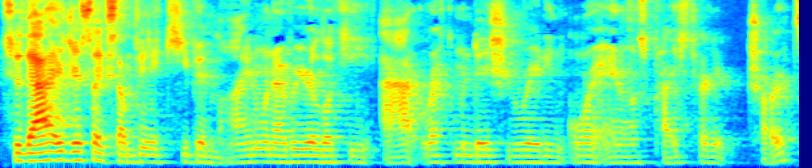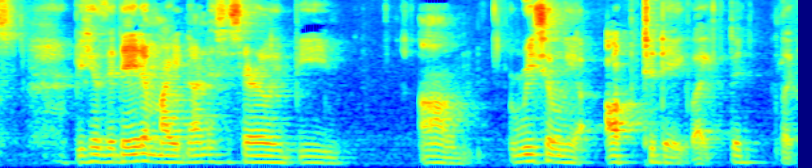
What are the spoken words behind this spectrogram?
So that is just like something to keep in mind whenever you're looking at recommendation rating or analyst price target charts, because the data might not necessarily be um, recently up to date. Like the like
